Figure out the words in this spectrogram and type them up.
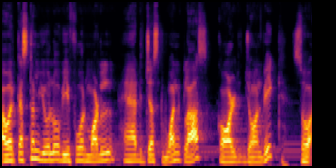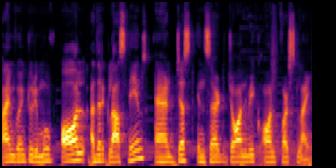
Our custom YOLO V4 model had just one class called John Wick. So I'm going to remove all other class names and just insert John Wick on first line.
